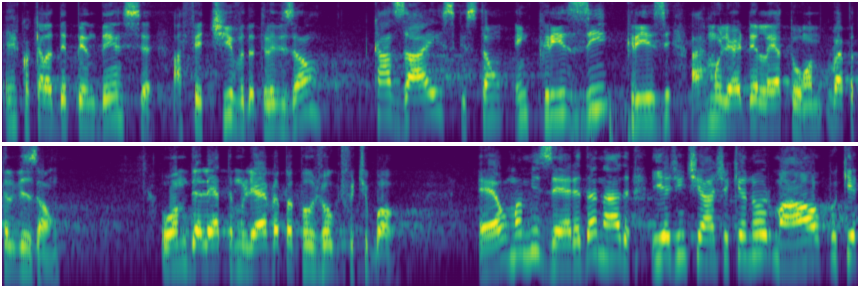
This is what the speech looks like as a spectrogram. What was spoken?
é, com aquela dependência afetiva da televisão. Casais que estão em crise, crise, a mulher deleta o homem que vai para a televisão. O homem deleta a mulher vai para o jogo de futebol. É uma miséria danada. E a gente acha que é normal, porque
